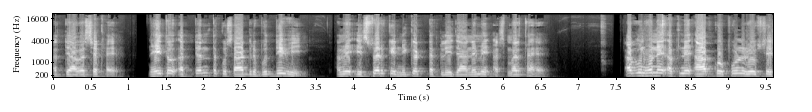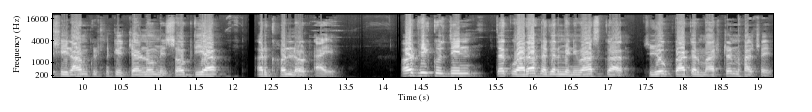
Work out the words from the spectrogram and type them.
अत्यावश्यक है। नहीं तो अत्यंत कुशाग्र बुद्धि भी हमें ईश्वर के निकट तक ले जाने में असमर्थ है। अब उन्होंने अपने आप को पूर्ण रूप से श्री रामकृष्ण के चरणों में सौंप दिया और घर लौट आए। और भी कुछ दिन तक वाराह नगर में निवास का सुयोग पाकर मास्टर महाशय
